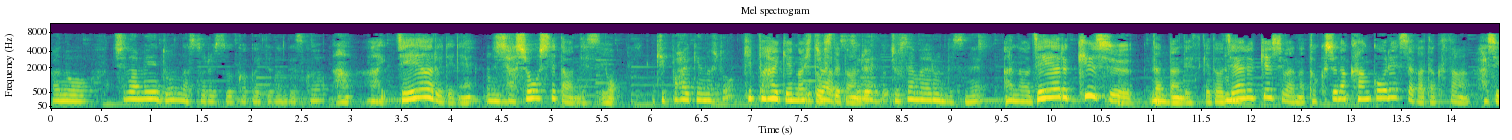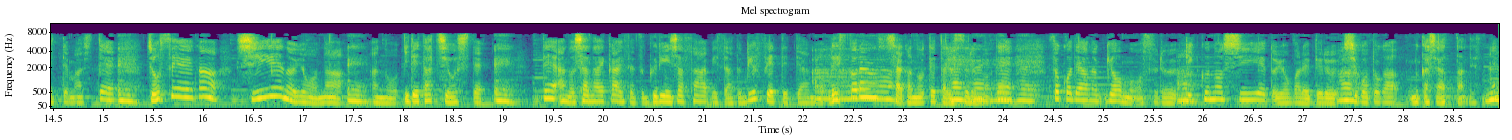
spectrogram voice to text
あのちなみにどんなストレスを抱えてたんですか？あ、はい、JR でね、車掌してたんですよ。切符拝見の人？切符拝見の人をしてたんです。女性もやるんですね。あの JR 九州だったんですけど、うん、JR 九州はあの特殊な観光列車がたくさん走ってまして、え女性が CA のような、えあの入れ立ちをして、えであの車内解説グリーン車サービスあとビュッフェって言ってあのレストラン車が乗ってたりするので、そこであの業務をする陸の CA と呼ばれてる仕事が昔あったんですね、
